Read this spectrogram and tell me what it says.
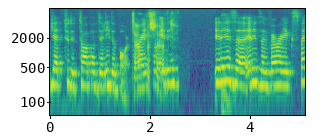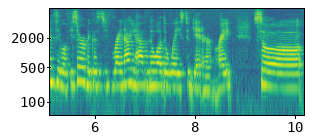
get to the top of the leaderboard, right? So it 10%. is. It is a it is a very expensive officer because right now you have no other ways to get her, right? So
